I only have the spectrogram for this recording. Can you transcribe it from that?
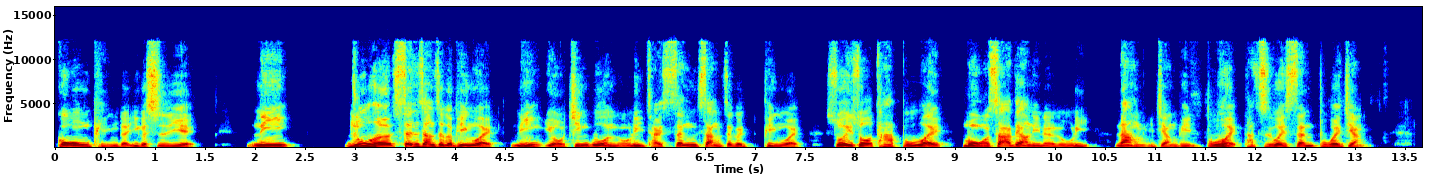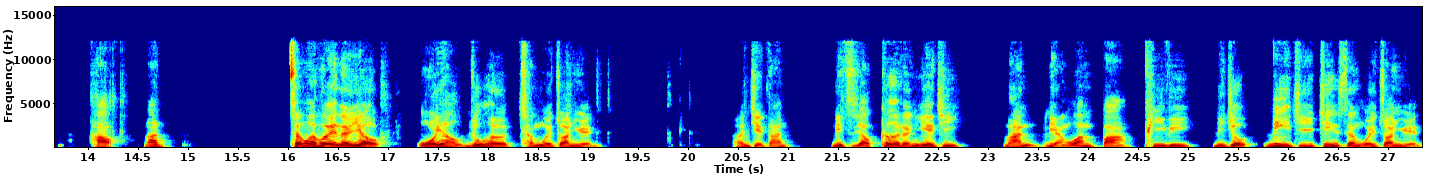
公平的一个事业，你如何升上这个聘位，你有经过努力才升上这个聘位，所以说它不会抹杀掉你的努力，让你降聘，不会，它只会升，不会降。好，那成为会员了以后，我要如何成为专员？很简单，你只要个人业绩满两万八 PV，你就立即晋升为专员。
